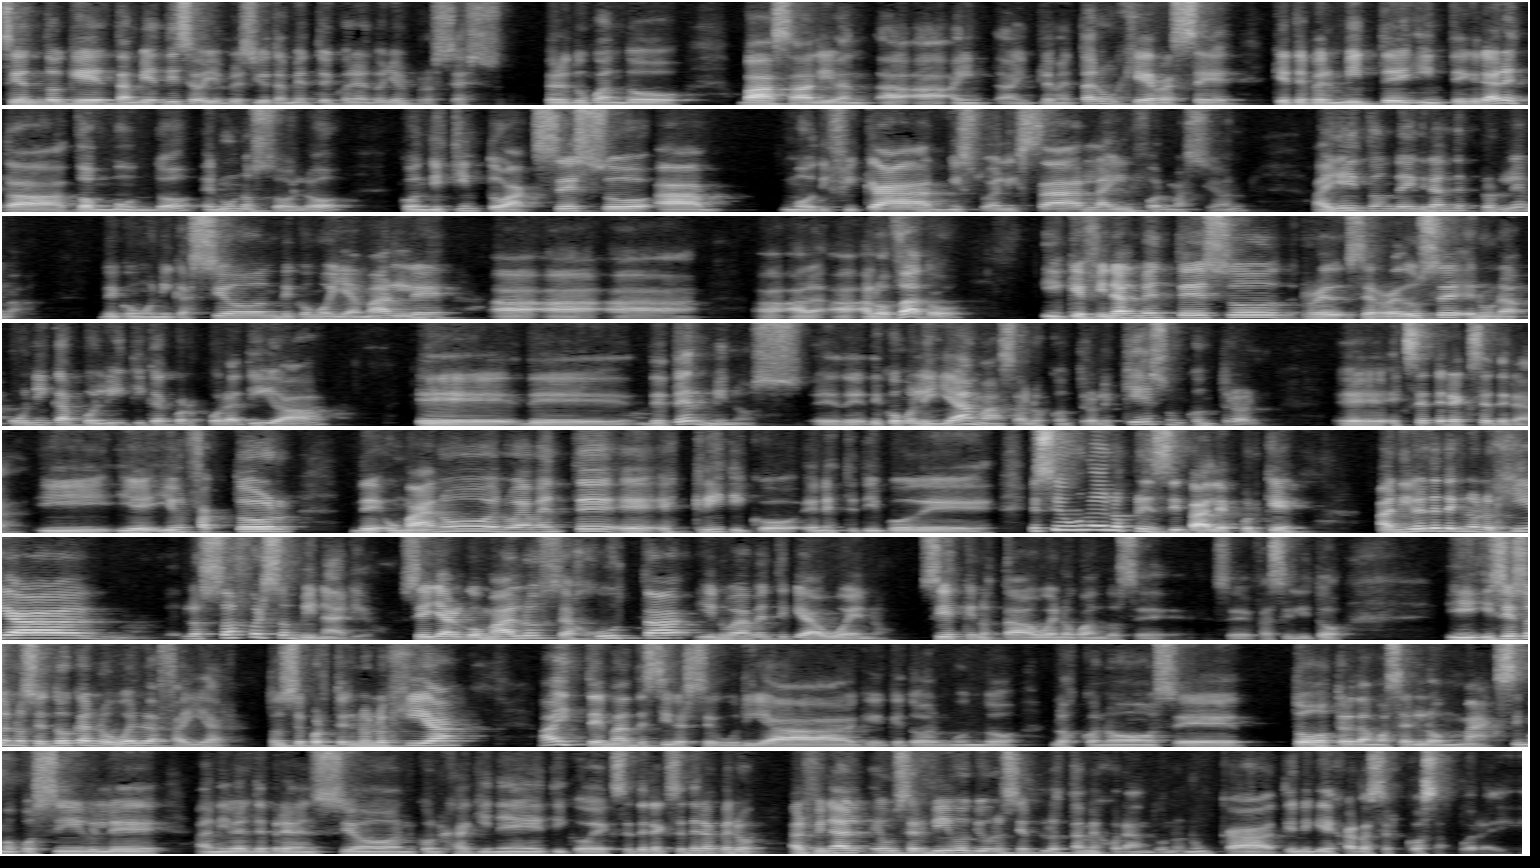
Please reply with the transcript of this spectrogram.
siendo que también dice, oye, pero si yo también estoy con el dueño del proceso, pero tú cuando vas a, a, implementar un GRC que te permite integrar estos dos mundos en uno solo, con distinto acceso a modificar, visualizar la información, ahí es donde hay grandes problemas de comunicación, de cómo llamarle a, los datos y que finalmente eso se reduce en una única política corporativa eh, de, términos, eh, de, cómo le llamas a los controles, qué es un control, eh, etcétera, etcétera. Y, un factor de humano nuevamente es crítico en este tipo de... Ese es uno de los principales, porque a nivel de tecnología, los softwares son binarios. Si hay algo malo, se ajusta y nuevamente queda bueno. Si es que no estaba bueno cuando se, facilitó. Y, si eso no se toca, no vuelve a fallar. Entonces, por tecnología, hay temas de ciberseguridad que, que todo el mundo los conoce. Todos tratamos de hacer lo máximo posible a nivel de prevención, con hacking ético, etcétera, etcétera, pero al final es un ser vivo que uno siempre lo está mejorando, uno nunca tiene que dejar de hacer cosas por ahí.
